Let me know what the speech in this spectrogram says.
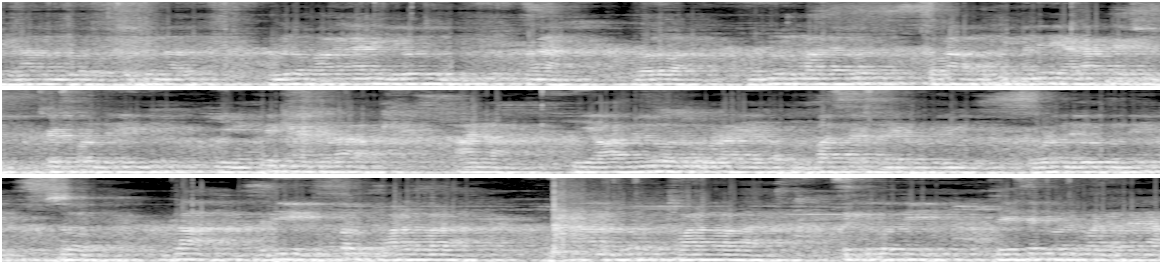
విధానంలో చెప్తున్నారు. అందులో భాగంగానే ఈరోజు మన గౌరవ నిర్మల్ కుమార్ గారు ఒక ముప్పై మందిని అడాప్టేషన్ చేసుకోవడం జరిగింది. ఈ ముప్పై మంది కూడా ఆయన ఈ ఆరు నెలల వరకు కూడా ఈ యొక్క ఫుడ్ బాస్కెట్స్ అనేటువంటివి ఇవ్వడం జరుగుతుంది. సో ఇట్లా ప్రతి ఒక్కరు వాళ్ళ వాళ్ళ విధానాలలో వాళ్ళ వాళ్ళ శక్తి కొద్ది చేసేటువంటి వాళ్ళు ఎవరైనా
